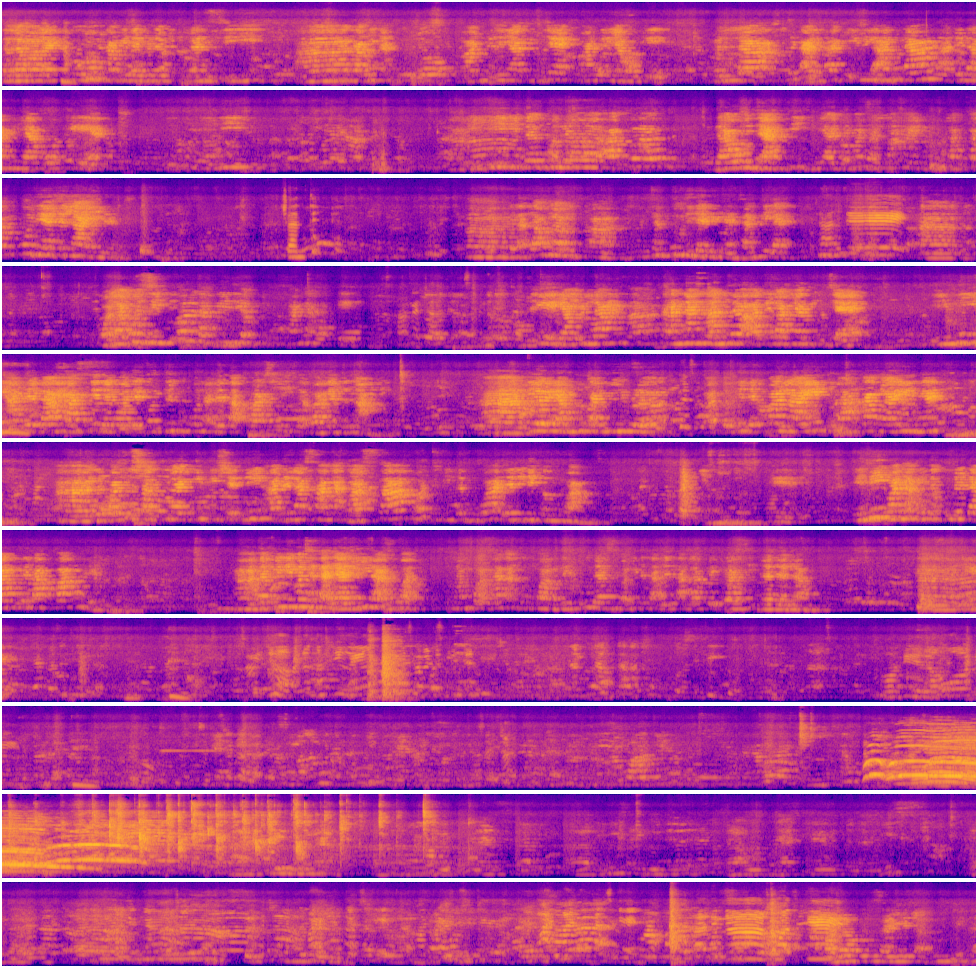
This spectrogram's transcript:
Assalamualaikum, kami daripada Nancy. Uh, kami nak tunjuk mana yang reject, mana yang okey. Belah ada kiri anda adalah yang okey. Eh. Ini, uh, ini kita guna apa daun jati dia ada macam lain. Belakang pun dia ada lain. Cantik. Uh, tak tahu lah. Uh, macam tu dia jadi kan. Cantik kan? Cantik. Uh, walaupun simple tapi dia sangat okey. Okey, yang belah uh, kanan anda adalah yang reject. Ini adalah hasil daripada kita pun ada tak plastik kat bahagian tengah. Uh, dia yang bukan mirror, patutnya depan lain, belakang lain kan. Uh, lepas tu satu lagi t-shirt ni adalah sangat basah waktu kita buat jadi dia kembang. Okay. Ini banyak kita guna daun ketapang dia. Ha, tapi dia macam tak jadi lah sebab nampak sangat kembang dia tu dan sebab kita tak letak lapis plastik dalam dalam. Ha, okay. Oh, dia lawa ni. Hmm.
